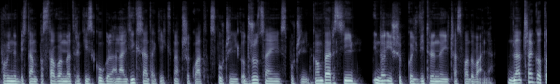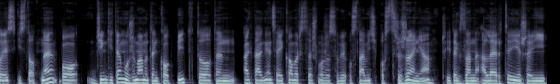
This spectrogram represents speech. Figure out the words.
Powinny być tam podstawowe metryki z Google Analyticsa, takie jak na przykład współczynnik odrzuceń, współczynnik konwersji, no i szybkość witryny i czas ładowania. Dlaczego to jest istotne? Bo dzięki temu, że mamy ten cockpit, to ten, ta agencja e-commerce też może sobie ustawić ostrzeżenia, czyli tak zwane alerty, jeżeli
